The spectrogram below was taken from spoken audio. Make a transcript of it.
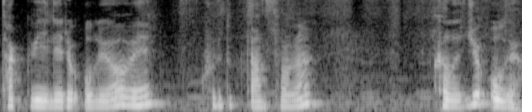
takviyeleri oluyor ve kuruduktan sonra kalıcı oluyor.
